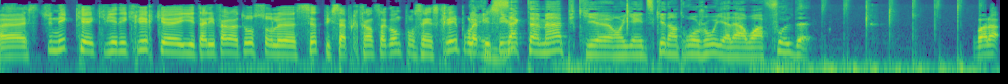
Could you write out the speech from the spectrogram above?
Euh, C'est unique euh, qui vient d'écrire qu'il est allé faire un tour sur le site puis que ça a pris 30 secondes pour s'inscrire pour la PCU. Exactement, puis qu'on y a indiqué dans trois jours, il allait avoir full de... Voilà.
